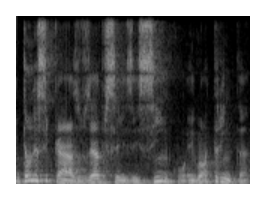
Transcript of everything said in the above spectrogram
Então, nesse caso, 0,6 e 5 é igual a 30.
